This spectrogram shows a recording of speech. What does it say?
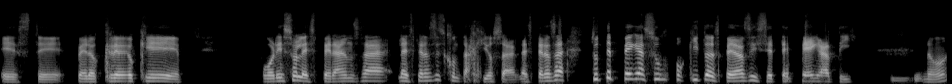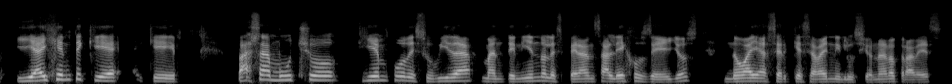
Este, pero creo que por eso la esperanza, la esperanza es contagiosa. La esperanza, tú te pegas un poquito de esperanza y se te pega a ti, ¿no? Y hay gente que, que pasa mucho tiempo de su vida manteniendo la esperanza lejos de ellos, no vaya a ser que se vayan a ilusionar otra vez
